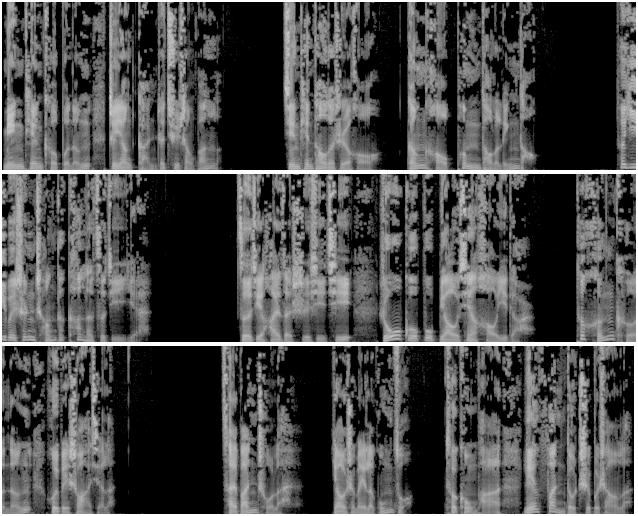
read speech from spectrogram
明天可不能这样赶着去上班了。今天到的时候，刚好碰到了领导，他意味深长的看了自己一眼。自己还在实习期，如果不表现好一点他很可能会被刷下来。才搬出来，要是没了工作，他恐怕连饭都吃不上了。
